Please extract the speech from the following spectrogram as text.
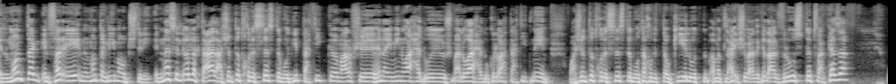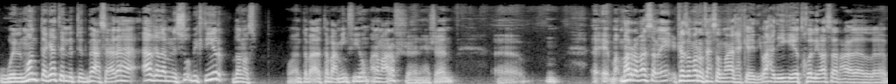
المنتج الفرق إيه؟ إن المنتج ليه قيمة وتشتريه الناس اللي يقول لك تعال عشان تدخل ال system وتجيب تحتيك ما أعرفش هنا يمين واحد وشمال واحد وكل واحد تحتيه اتنين وعشان تدخل ال system وتاخد التوكيل وتبقى ما تلحقش بعد كده على الفلوس وتدفع كذا والمنتجات اللي بتتباع سعرها أغلى من السوق بكتير ده نصب. وأنت بقى تبع مين فيهم؟ أنا ما أعرفش يعني عشان. آه، مرة مثلا إيه كذا مرة تحصل معايا الحكاية دي. واحد يجي يدخل لي مثلا على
